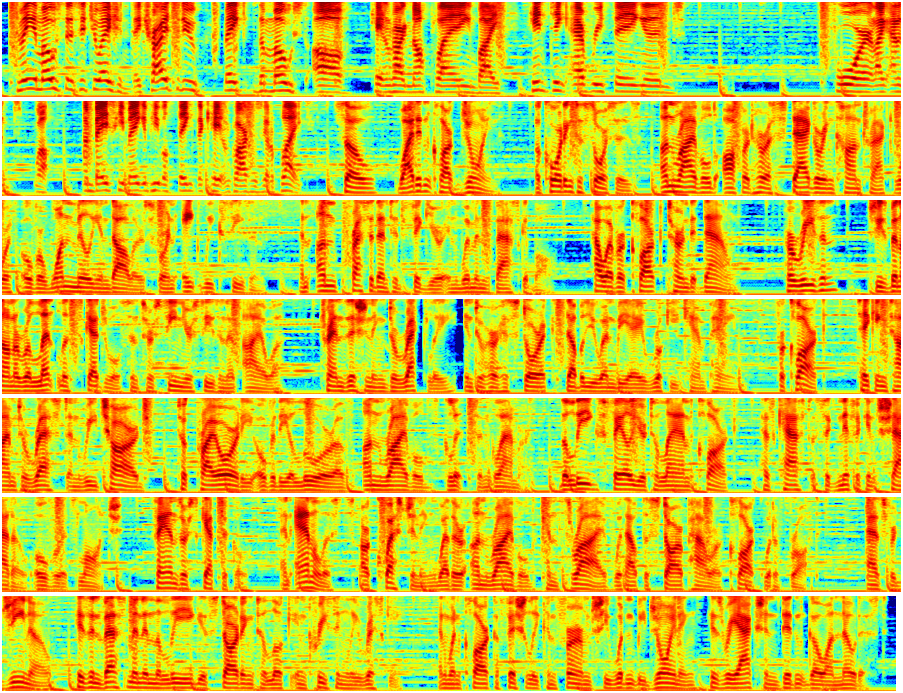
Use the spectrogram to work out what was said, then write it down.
to make the most of the situation. They tried to do make the most of Caitlin Clark not playing by hinting everything and for like and well, I'm basically making people think that Caitlin Clark was going to play. So why didn't Clark join? According to sources, Unrivaled offered her a staggering contract worth over $1 million for an eight-week season, an unprecedented figure in women's basketball. However, Clark turned it down. Her reason? She's been on a relentless schedule since her senior season at Iowa, transitioning directly into her historic WNBA rookie campaign. For Clark, Taking time to rest and recharge took priority over the allure of Unrivaled's glitz and glamour. The league's failure to land Clark has cast a significant shadow over its launch. Fans are skeptical, and analysts are questioning whether Unrivaled can thrive without the star power Clark would have brought. As for Geno, his investment in the league is starting to look increasingly risky, and when Clark officially confirmed she wouldn't be joining, his reaction didn't go unnoticed.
